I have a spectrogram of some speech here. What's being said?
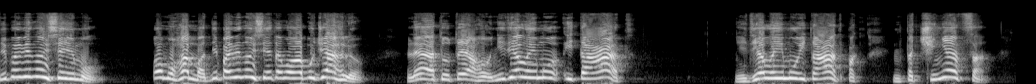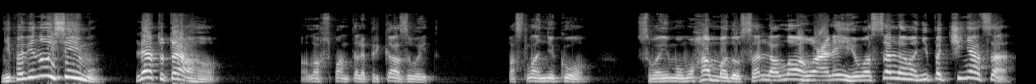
Не повинуйся ему. О, Мухаммад, не повинуйся этому Абу Джахлю. Ля тути'аху. Не делай ему итаат. Не делай ему итаат, подчиняться. Не повинуйся ему. Ля тути'аху. Аллах Субхану приказывает посланнику своему Мухаммаду, саллаллаху алейхи вассаляма, не подчиняться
